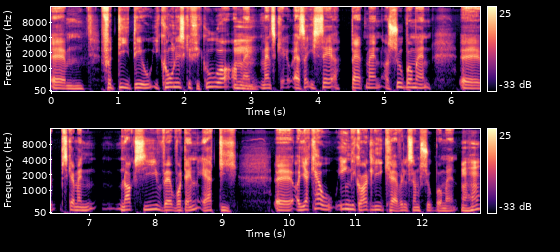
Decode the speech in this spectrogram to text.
Øhm, fordi det er jo ikoniske figurer, og mm. man, man skal altså især Batman og Superman, øh, skal man nok sige, hvad, hvordan er de? Øh, og jeg kan jo egentlig godt lide Cavill som Superman. Mm-hmm.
